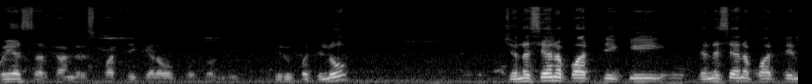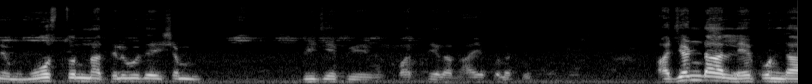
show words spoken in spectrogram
వైఎస్ఆర్ కాంగ్రెస్ పార్టీ గెలవబోతోంది. తిరుపతిలో జనసేన పార్టీకి జనసేన పార్టీని మోస్తున్న తెలుగుదేశం బీజేపీ పార్టీల నాయకులకు అజెండా లేకుండా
